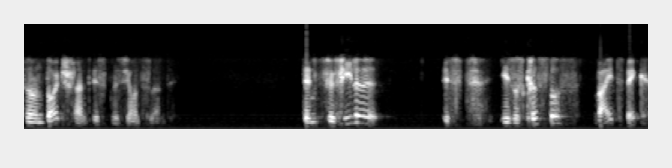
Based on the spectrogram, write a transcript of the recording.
sondern Deutschland ist Missionsland. Denn für viele ist Jesus Christus weit weg.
